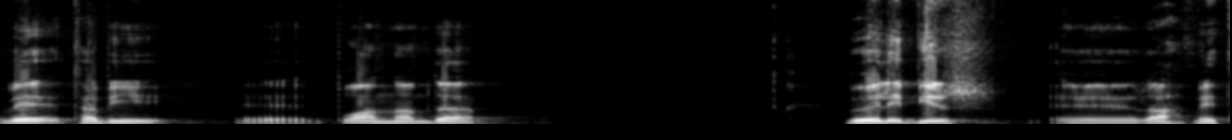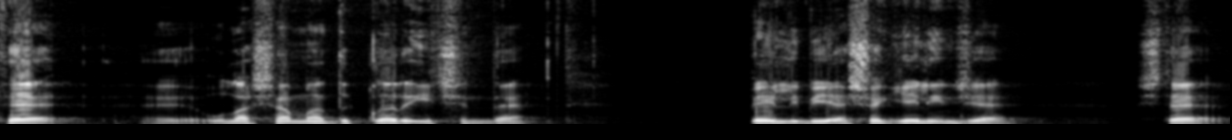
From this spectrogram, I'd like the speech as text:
ve tabii e, bu anlamda böyle bir e, rahmete e, ulaşamadıkları için de belli bir yaşa gelince işte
